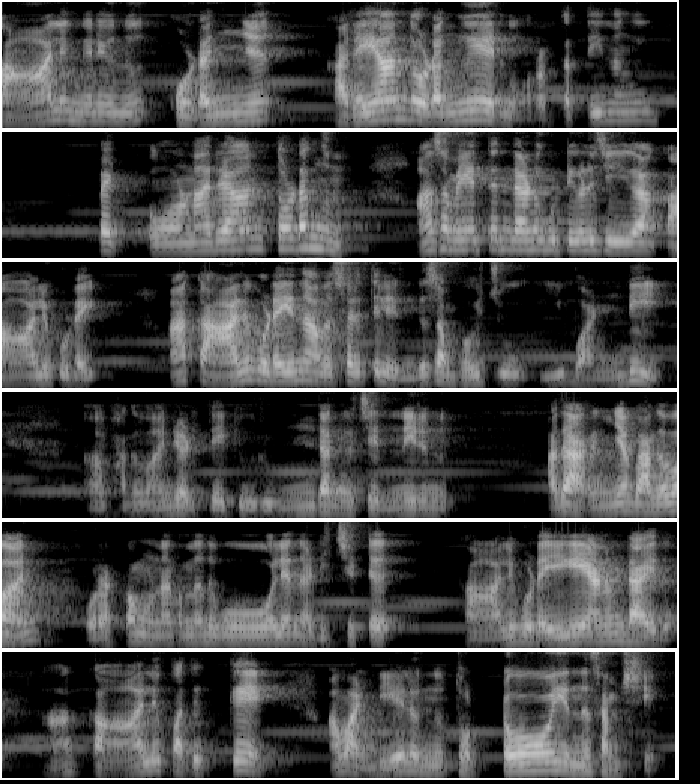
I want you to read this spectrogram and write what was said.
കാലിങ്ങനെ ഒന്ന് കുടഞ്ഞ് കരയാൻ തുടങ്ങുകയായിരുന്നു. ഉറക്കത്തിൽ നിന്ന് ഉണരാൻ തുടങ്ങുന്നു. ആ സമയത്ത് എന്താണ് കുട്ടികൾ ചെയ്യുക? കാൽ കുടയും ആ കാൽ കുടയുന്ന അവസരത്തിൽ എന്ത് സംഭവിച്ചു? ഈ വണ്ടി ഭഗവാന്റെ അടുത്തേക്ക് ഉരുണ്ടങ്ങ് ചെന്നിരുന്നു. അതറിഞ്ഞ ഭഗവാൻ ഉറക്കം ഉണർന്നതുപോലെ നടിച്ചിട്ട് കാൽ കുടയുകയാണ് ഉണ്ടായത്. ആ കാൽ പതുക്കെ ആ വണ്ടിയിലൊന്ന് തൊട്ടോ എന്ന് സംശയം.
